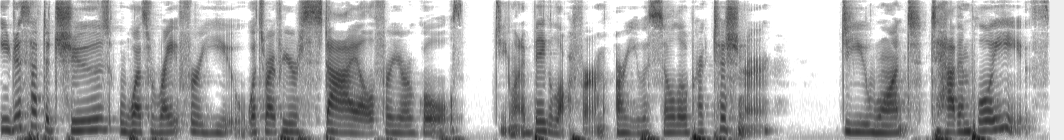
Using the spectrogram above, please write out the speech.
You just have to choose what's right for you, what's right for your style, for your goals. Do you want a big law firm? Are you a solo practitioner? Do you want to have employees?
